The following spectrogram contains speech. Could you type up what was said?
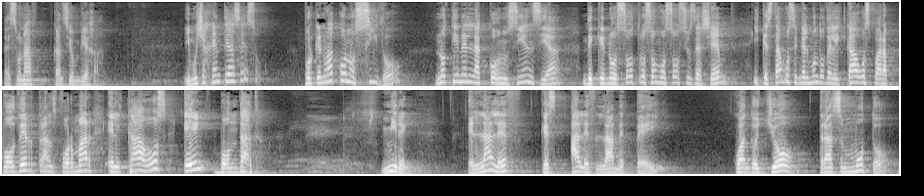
Es una canción vieja. Y mucha gente hace eso porque no ha conocido, no tiene la conciencia de que nosotros somos socios de Hashem y que estamos en el mundo del caos para poder transformar el caos en bondad. Miren, el Aleph, que es Aleph Lamed Pei, cuando yo transmuto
